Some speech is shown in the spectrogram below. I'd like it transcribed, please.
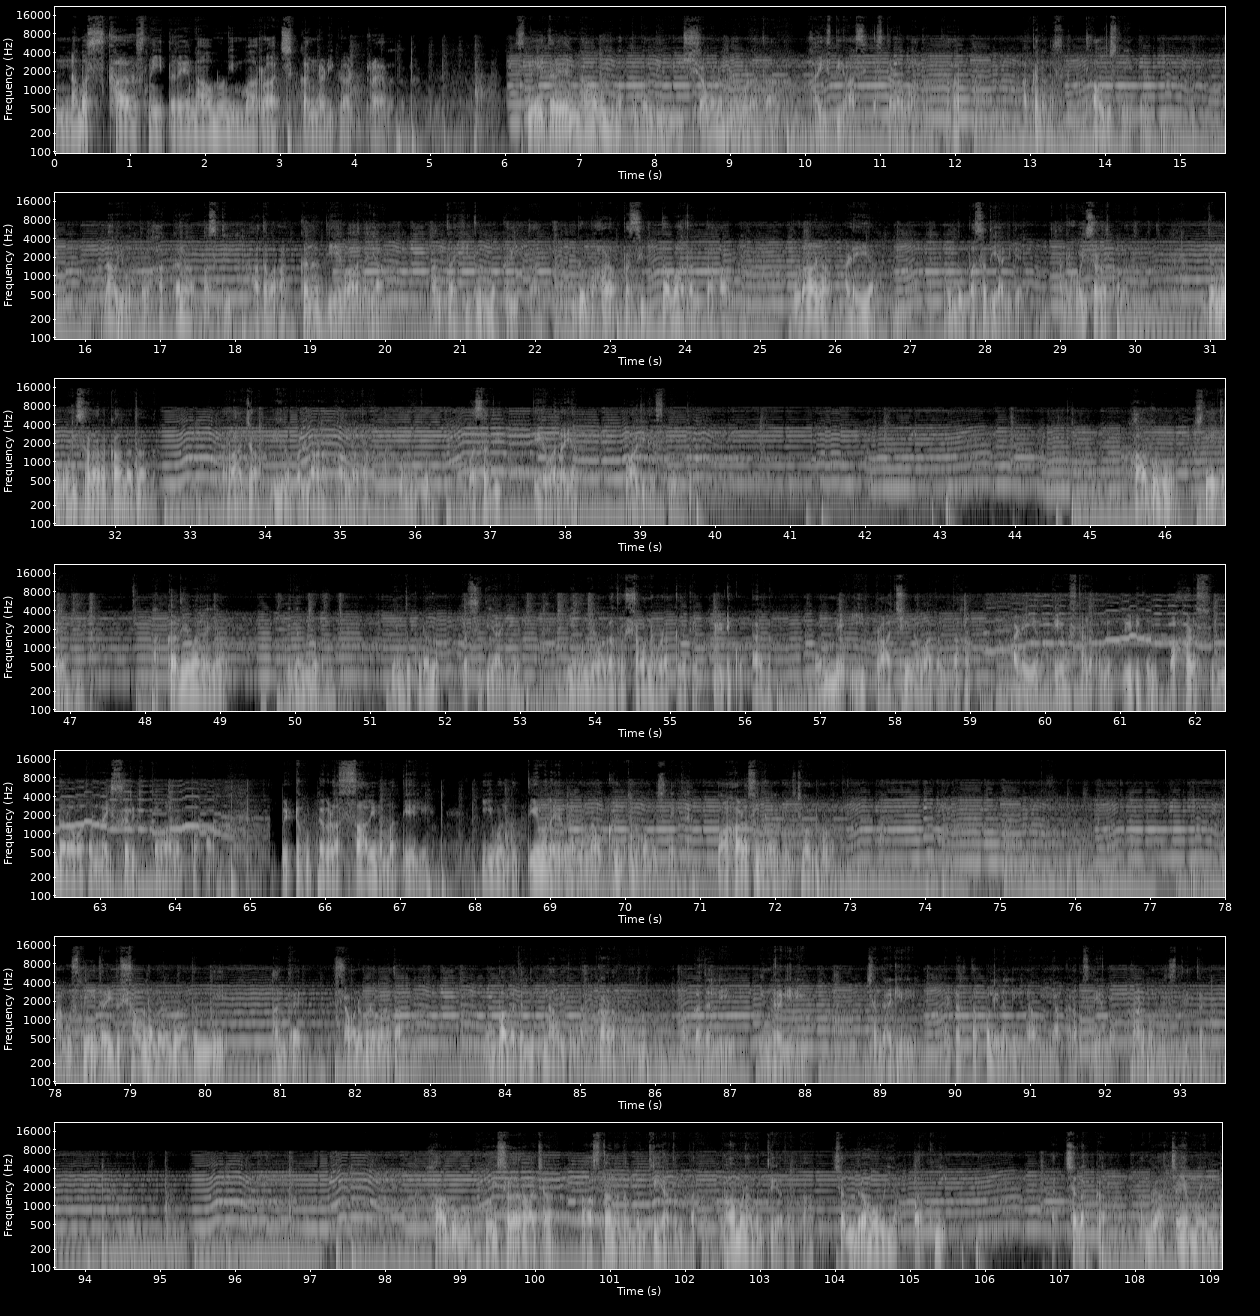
ನಮಸ್ಕಾರ ಸ್ನೇಹಿತರೆ, ನಾನು ನಿಮ್ಮ ರಾಜ್ ಕನ್ನಡಿಗ ಟ್ರಾವೆಲರ್. ಸ್ನೇಹಿತರೆ, ನಾವು ಇವತ್ತು ಬಂದಿದ್ದೀವಿ ಶ್ರವಣ ಬೆಳಗೊಳದ ಐತಿಹಾಸಿಕ ಸ್ಥಳವಾದಂತಹ ಅಕ್ಕನ ಬಸದಿ. ಹೌದು ಸ್ನೇಹಿತರೆ, ನಾವಿವತ್ತು ಅಕ್ಕನ ಬಸದಿ ಅಥವಾ ಅಕ್ಕನ ದೇವಾಲಯ ಅಂತ ಇದನ್ನು ಕರೆಯುತ್ತಾರೆ. ಇದು ಬಹಳ ಪ್ರಸಿದ್ಧವಾದಂತಹ ಪುರಾಣ ಹಳೆಯ ಒಂದು ಬಸದಿಯಾಗಿದೆ. ಅಂದರೆ ಹೊಯ್ಸಳರ ಕಾಲದ್ದು. ಇದನ್ನು ಹೊಯ್ಸಳರ ಕಾಲದ ರಾಜ ವೀರಬಳ್ಳಾಳ ಕಾಲದ ಒಂದು ಬಸದಿ ದೇವಾಲಯವಾಗಿದೆ, ಸ್ನೇಹಿತರೆ. ಹಾಗೂ ಸ್ನೇಹಿತರೆ, ಅಕ್ಕ ದೇವಾಲಯ ಇದನ್ನು ಎಂದು ಕೂಡ ಪ್ರಸಿದ್ಧಿಯಾಗಿದೆ. ನೀವು ಯಾವಾಗಾದರೂ ಶ್ರವಣ ಬೆಳಕನಕ್ಕೆ ಭೇಟಿ ಕೊಟ್ಟಾಗ ಒಮ್ಮೆ ಈ ಪ್ರಾಚೀನವಾದಂತಹ ಹಳೆಯ ದೇವಸ್ಥಾನಕ್ಕೊಮ್ಮೆ ಭೇಟಿ ಕೊಡಿ ಬಹಳ ಸುಂದರವಾದ, ನೈಸರ್ಗಿಕವಾದಂತಹ ಬೆಟ್ಟ ಗುಡ್ಡಗಳ ಸಾಲಿನ ಮಧ್ಯೆಯಲ್ಲಿ ಈ ಒಂದು ದೇವಾಲಯಗಳನ್ನು ನಾವು ಕಣ್ ತುಂಬಿಕೊಂಡು ಸ್ನೇಹಿತರೆ, ಬಹಳ ಸುಂದರವಾಗಿ ನಿಜವಾಗಿ ನೋಡೋಕ್ಕೆ. ಹಾಗೂ ಸ್ನೇಹಿತರೆ, ಇದು ಶ್ರವಣ ಬೆಳಗೊಳದಲ್ಲಿ ಅಂದರೆ ಶ್ರವಣ ಬೆಳಗೊಳದ ಮುಂಭಾಗದಲ್ಲಿ ನಾವು ಇದನ್ನು ಕಾಣಬಹುದು. ಪಕ್ಕದಲ್ಲಿ ಇಂದ್ರಗಿರಿ, ಚಂದ್ರಗಿರಿ ಬೆಟ್ಟದ ತಪ್ಪಲಿನಲ್ಲಿ ನಾವು ಈ ಅಕ್ಕನ ಬಸದಿಯನ್ನು ಕಾಣಬಹುದು ಸ್ನೇಹಿತರೆ ಹಾಗೂ ಹೊಯ್ಸಳ ರಾಜ ಆಸ್ಥಾನದ ಮಂತ್ರಿಯಾದಂತಹ, ಬ್ರಾಹ್ಮಣ ಮಂತ್ರಿಯಾದಂತಹ ಚಂದ್ರಮೌಳಿಯ ಪತ್ನಿ ಅಚ್ಚಲಕ್ಕ, ಅಂದರೆ ಅಚ್ಚಯಮ್ಮ ಎಂಬ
